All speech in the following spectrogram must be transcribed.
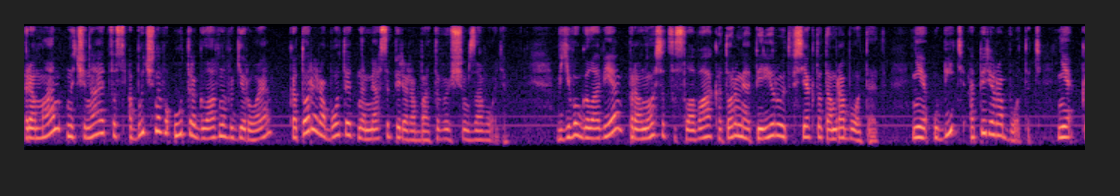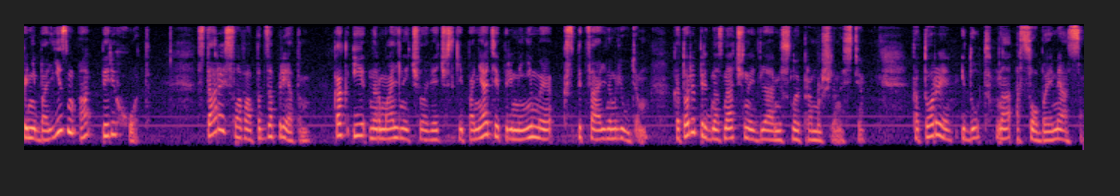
роман начинается с обычного утра главного героя, который работает на мясоперерабатывающем заводе. В его голове проносятся слова, которыми оперируют все, кто там работает – не убить, а переработать. Не каннибализм, а переход. Старые слова под запретом, как и нормальные человеческие понятия, применимые к специальным людям, которые предназначены для мясной промышленности, которые идут на особое мясо.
